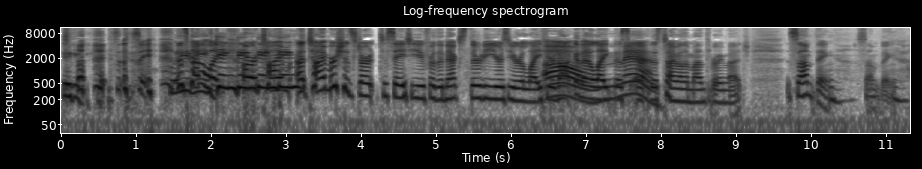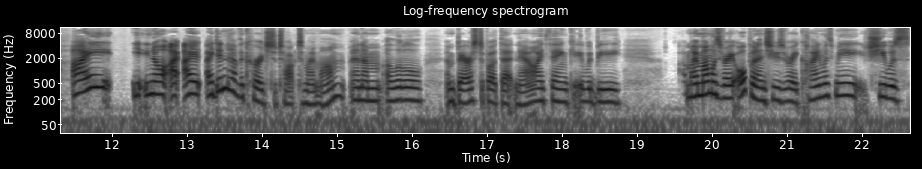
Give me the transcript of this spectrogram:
It's kind of like Ding, ding, or a, time, ding. a timer should start to say to you for the next 30 years of your life, you're not Oh, going to like this uh, man. at this time of the month very much. Something, something. I, you know, I, I, I didn't have the courage to talk to my mom, and I'm a little embarrassed about that now. I think it would be. My mom was very open and she was very kind with me. She was,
